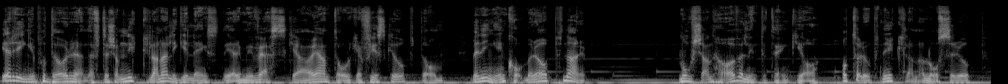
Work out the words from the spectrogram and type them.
Jag ringer på dörren eftersom nycklarna ligger längst ner i min väska och jag inte orkar fiska upp dem. Men ingen kommer och öppnar. Morsan hör väl inte, tänker jag och tar upp nycklarna och låser upp.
